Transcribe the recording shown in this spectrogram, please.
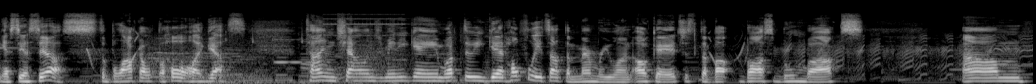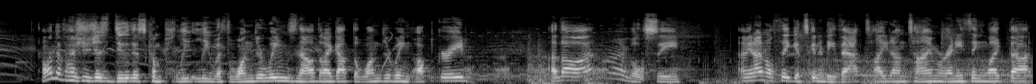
Yes, yes, yes, to block out the hole, I guess. Time challenge minigame, what do we get? Hopefully it's not the memory one. Okay, it's just the bo boss boombox. Um, I wonder if I should just do this completely with Wonder Wings now that I got the Wonder Wing upgrade. Although, I, I will see. I mean, I don't think it's going to be that tight on time or anything like that.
